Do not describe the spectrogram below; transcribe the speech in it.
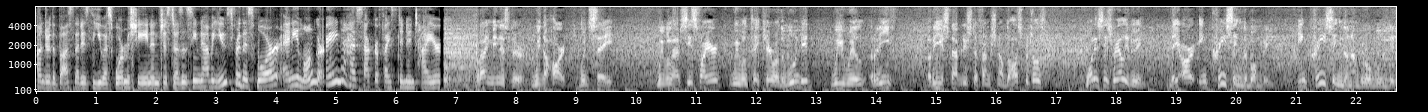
under the bus that is the U.S. war machine, and just doesn't seem to have a use for this war any longer. Ukraine has sacrificed an entire. Prime Minister, with a heart, would say, "We will have ceasefire. We will take care of the wounded. We will re re-establish the function of the hospitals." What is Israeli doing? They are increasing the bombing, increasing the number of wounded,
